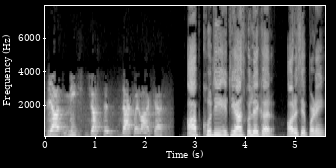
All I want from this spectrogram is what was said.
See how it meets just exactly like that. आप खुद ही इतिहास को लेकर और इसे पढ़ें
